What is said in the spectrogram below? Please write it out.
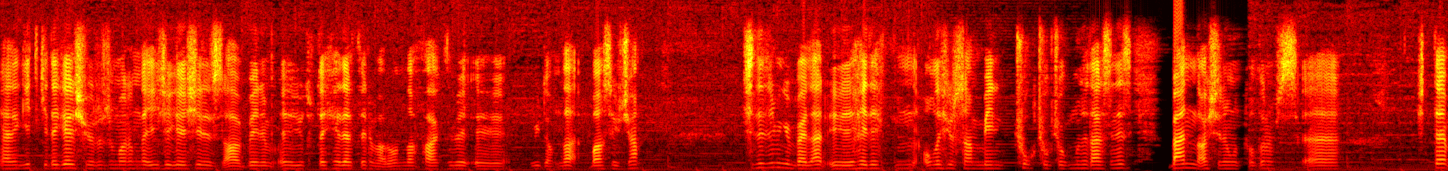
Yani gitgide gelişiyoruz. Umarım da iyice gelişiriz abi. Benim e, YouTube'daki hedeflerim var. Ondan farklı bir e, videomda bahsedeceğim. İşte dediğim gibi beyler e, hedefine ulaşırsam beni çok çok çok mutlu edersiniz. Ben de aşırı mutlu olurum. S- E, işte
